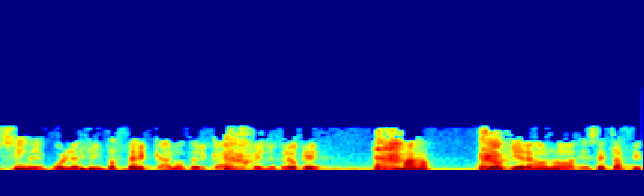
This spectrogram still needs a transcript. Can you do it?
Sí. de pueblecitos cercanos cercanos que yo creo que más lo quieras o no se está se,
